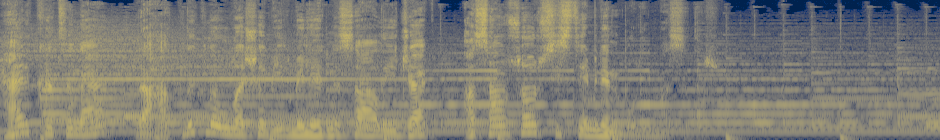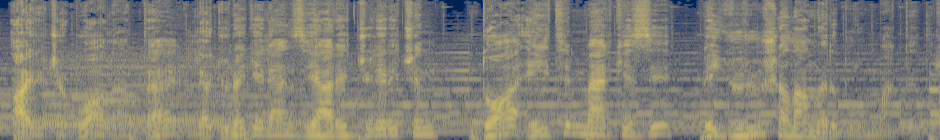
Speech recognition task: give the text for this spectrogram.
her katına rahatlıkla ulaşabilmelerini sağlayacak asansör sisteminin bulunmasıdır. Ayrıca bu alanda lagüne gelen ziyaretçiler için doğa eğitim merkezi ve yürüyüş alanları bulunmaktadır.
